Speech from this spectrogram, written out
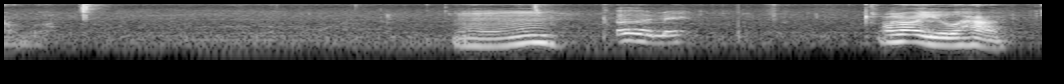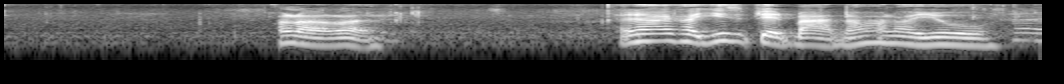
ลองดูอืมอร่อยไหมอร่อยอยู่ค่ะ อร่อยอร่อยใช้ได้ค่ะยี่สิบเจ็ดบาทเนาะอร่อยอยู่ ใช่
